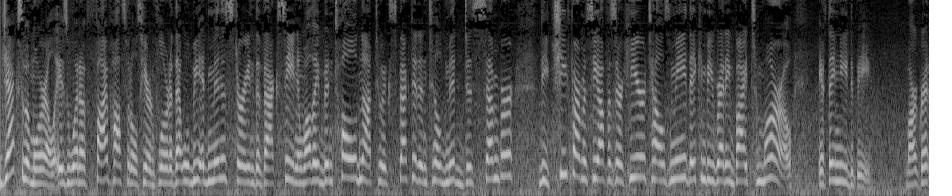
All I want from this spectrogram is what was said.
Jackson Memorial is one of five hospitals here in Florida that will be administering the vaccine. And while they've been told not to expect it until mid December, the chief pharmacy officer here tells me they can be ready by tomorrow if they need to be. Margaret?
